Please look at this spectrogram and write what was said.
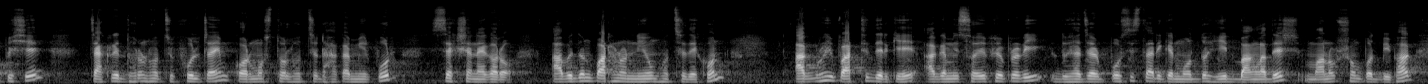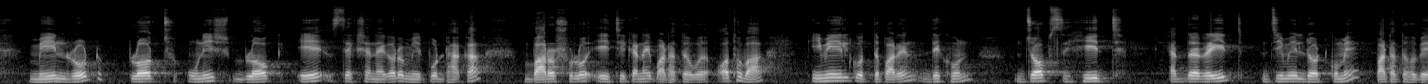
অফিসে চাকরির ধরন হচ্ছে ফুল টাইম কর্মস্থল হচ্ছে ঢাকা, মিরপুর সেকশন এগারো। আবেদন পাঠানোর নিয়ম হচ্ছে দেখুন, আগ্রহী প্রার্থীদেরকে আগামী ছয় ফেব্রুয়ারি দুই হাজার পঁচিশ তারিখের মধ্যে হিট বাংলাদেশ মানব সম্পদ বিভাগ মেইন রোড প্লট উনিশ ব্লক এ সেকশন এগারো, মিরপুর, ঢাকা, বারো ষোলো এই ঠিকানায় পাঠাতে হবে। অথবা ইমেইল করতে পারেন, দেখুন jobs hit at the rate Gmail dot কমে পাঠাতে হবে।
